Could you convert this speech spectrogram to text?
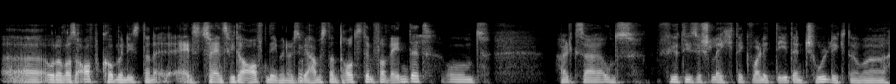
äh, oder was aufgekommen ist, dann eins zu eins wieder aufnehmen. Also wir haben es dann trotzdem verwendet und halt gesagt, uns für diese schlechte Qualität entschuldigt. Aber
